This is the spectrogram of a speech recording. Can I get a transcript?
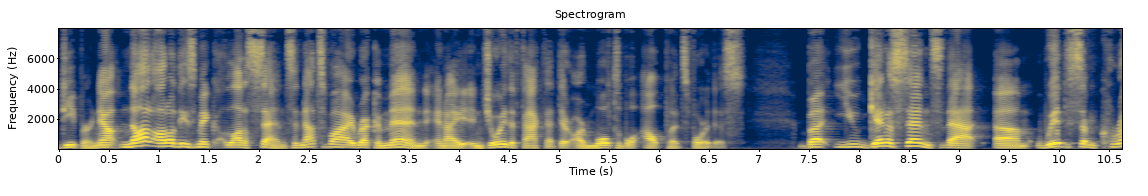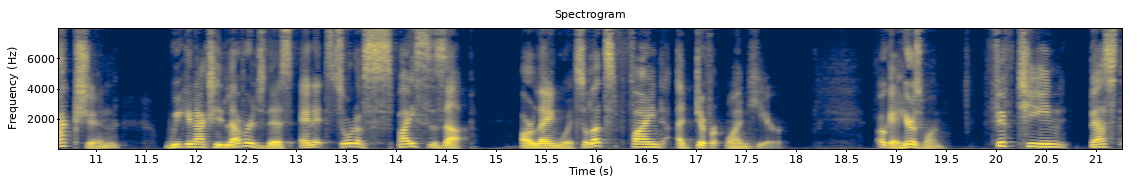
deeper. Now, not all of these make a lot of sense, and that's why I recommend and I enjoy the fact that there are multiple outputs for this. But you get a sense that um, with some correction, we can actually leverage this and it sort of spices up our language. So let's find a different one here. Okay, here's one 15 best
